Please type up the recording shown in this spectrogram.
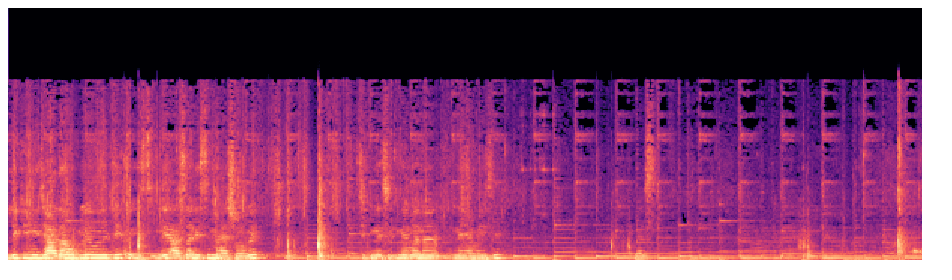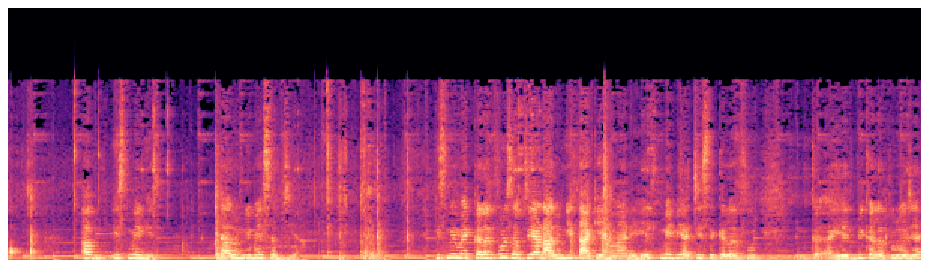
लेकिन ये ज़्यादा उबले हुए थे तो इसलिए आसानी से मैश हो गए। चिकने चिकने बनाने हमें इसे। बस। अब इसमें घिस डालूँगी मैं सब्ज़ियाँ। इसमें मैं कलरफुल सब्ज़ियाँ डालूँगी ताकि हमारे हेल्थ में भी अच्छे से कलरफुल हेल्थ भी कलरफुल हो जाए।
